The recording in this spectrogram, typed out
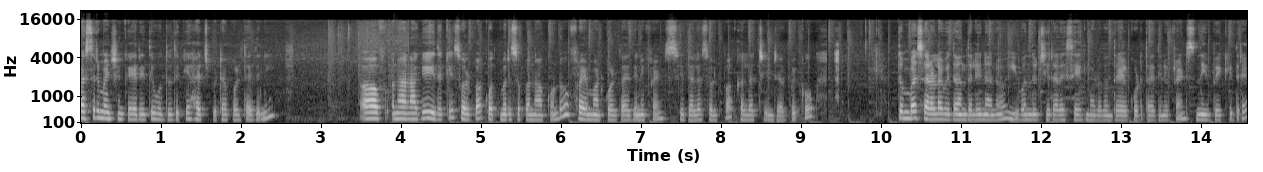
ಹಸಿರು ಮೆಣಸಿನ್ಕಾಯಿ ರೀತಿ ಉದ್ದದಕ್ಕೆ ಹಚ್ಬಿಟ್ಟು ಹಾಕ್ಕೊಳ್ತಾ ಇದ್ದೀನಿ. ನಾನು ಹಾಗೆ ಇದಕ್ಕೆ ಸ್ವಲ್ಪ ಕೊತ್ತಂಬರಿ ಸೊಪ್ಪನ್ನು ಹಾಕ್ಕೊಂಡು ಫ್ರೈ ಮಾಡ್ಕೊಳ್ತಾ ಇದ್ದೀನಿ ಫ್ರೆಂಡ್ಸ್ ಇದೆಲ್ಲ ಸ್ವಲ್ಪ ಕಲರ್ ಚೇಂಜ್ ಆಗಬೇಕು. ತುಂಬ ಸರಳ ವಿಧಾನದಲ್ಲಿ ನಾನು ಈ ಒಂದು ಜೀರಾ ರೈಸ್ ಹೇಗೆ ಮಾಡೋದು ಅಂತ ಹೇಳ್ಕೊಡ್ತಾ ಇದ್ದೀನಿ ಫ್ರೆಂಡ್ಸ್ ನೀವು ಬೇಕಿದ್ದರೆ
